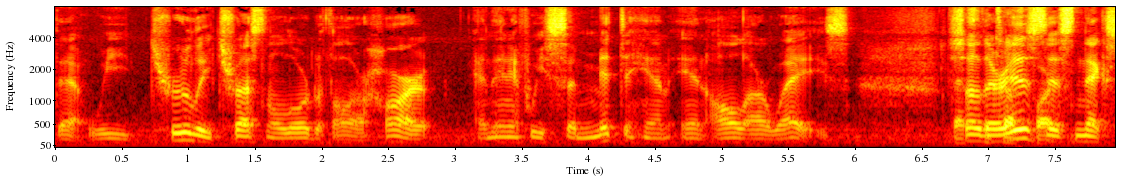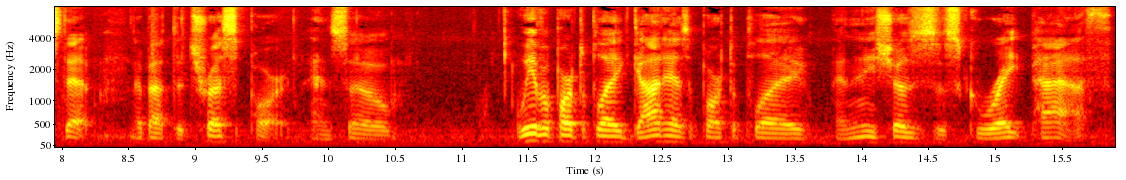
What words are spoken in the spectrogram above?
That we truly trust in the Lord with all our heart, and then if we submit to Him in all our ways. That's so the there is part. this next step about the trust part, and so we have a part to play. God has a part to play, and then He shows us this great path,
